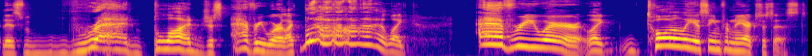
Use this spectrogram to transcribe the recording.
this red blood just everywhere, like blah, like everywhere, like totally a scene from The Exorcist.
